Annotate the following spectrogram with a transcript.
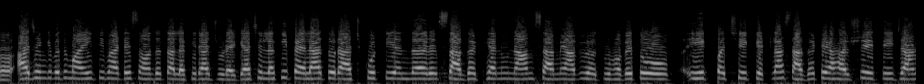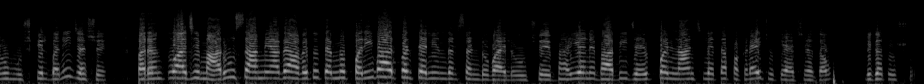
આજ અંગે વધુ માહિતી માટે સંવાદદાતા લકીરાજ જોડાઈ ગયા છે. લકી, પહેલા તો રાજકોટની અંદર સાગઠિયાનું નામ સામે આવ્યું હતું. હવે તો એક પછી કેટલા સાગઠિયા હશે તે જાણવું મુશ્કેલ બની જશે. પરંતુ આજે મારું સામે આવ્યા. હવે તો તેમનો પરિવાર પણ તેની અંદર સંડોવાયેલો છે. ભાઈ અને ભાભી જે પણ લાંચ લેતા પકડાઈ ચૂક્યા છે અગાઉ. વિગતો શું?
